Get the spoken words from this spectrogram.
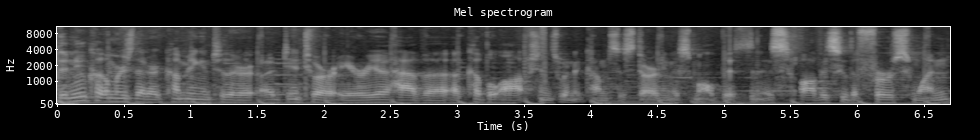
The newcomers that are coming into, their, uh, into our area have a, a, couple options when it comes to starting a small business. Obviously the first one,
